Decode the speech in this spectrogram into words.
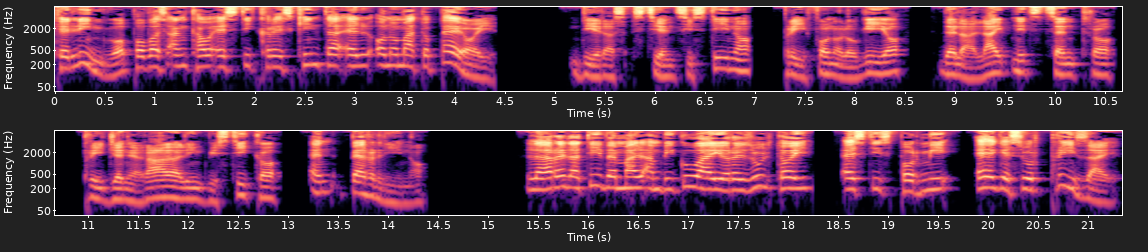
che lingvo povas ancao esti crescinta el onomatopeoi, diras sciencistino pri fonologio de la Leibniz Centro pri generala linguistico en Berlino. La relative mal ambiguai resultoi estis por mi ege surprisai.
